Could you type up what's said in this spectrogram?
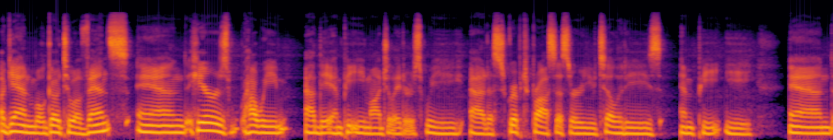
again, we'll go to events and here's how we add the MPE modulators. We add a script processor, utilities, MPE, and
